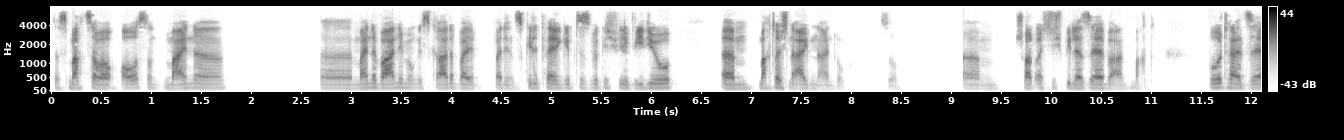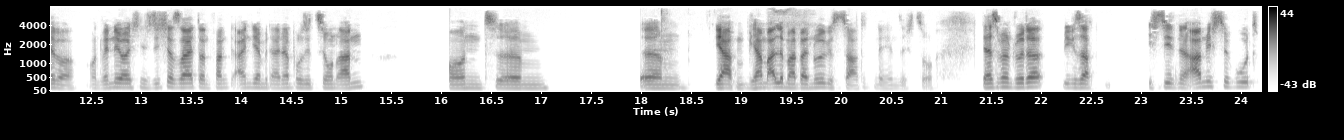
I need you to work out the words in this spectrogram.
Das macht es aber auch aus und meine, äh, meine Wahrnehmung ist gerade bei, bei den Skillplayern gibt es wirklich viel Video. Ähm, macht euch einen eigenen Eindruck. So. Ähm, schaut euch die Spieler selber an, macht beurteilt selber. Und wenn ihr euch nicht sicher seid, dann fangt ein Jahr mit einer Position an. Und ähm, ähm, ja, wir haben alle mal bei Null gestartet in der Hinsicht so. Desmond Ritter, wie gesagt, ich sehe den Arm nicht so gut.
